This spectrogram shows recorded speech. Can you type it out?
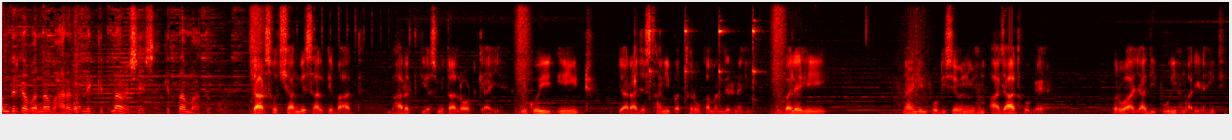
मंदिर का बनना भारत के लिए कितना विशेष है कितना महत्वपूर्ण है? चार सौ छियानवे साल के बाद भारत की अस्मिता लौट के आई है। ये कोई ईंट या राजस्थानी पत्थरों का मंदिर नहीं भले ही 1947 में हम आज़ाद हो गए पर वो आज़ादी पूरी हमारी नहीं थी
